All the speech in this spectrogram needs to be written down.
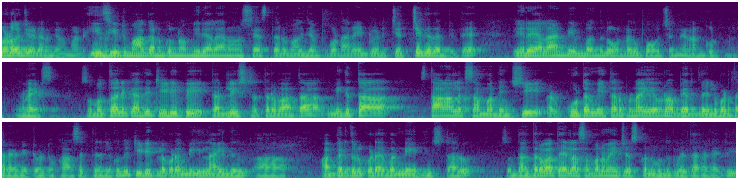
గొడవ చేయడానికి అనమాట. ఈ సీట్ మాకు అనుకున్నాం మీరు ఎలా అనౌన్స్ చేస్తారు మాకు చెప్పకుండా అనేటువంటి చర్చకు తప్పితే వేరే ఎలాంటి ఇబ్బందులు ఉండకపోవచ్చు అని నేను అనుకుంటున్నాను. రైట్ సార్. సో మొత్తానికి అది టీడీపీ థర్డ్ లిస్ట్ తర్వాత మిగతా స్థానాలకు సంబంధించి కూటమి తరపున ఎవరు అభ్యర్థులు నిలబడతారనేటువంటి ఒక ఆసక్తి నెలకొంది. టీడీపీలో కూడా మిగిలిన ఐదు అభ్యర్థులు కూడా ఎవరిని దించుతారు సో దాని తర్వాత ఎలా సమన్వయం చేసుకొని ముందుకు వెళ్తారనేది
